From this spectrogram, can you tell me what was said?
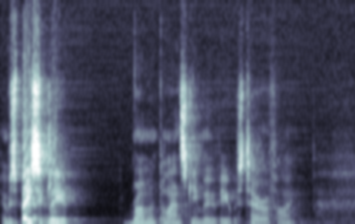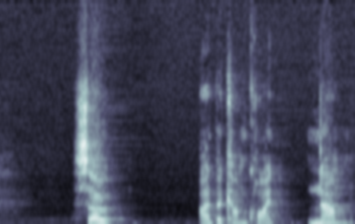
It was basically a Roman Polanski movie. It was terrifying. So I'd become quite numb.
